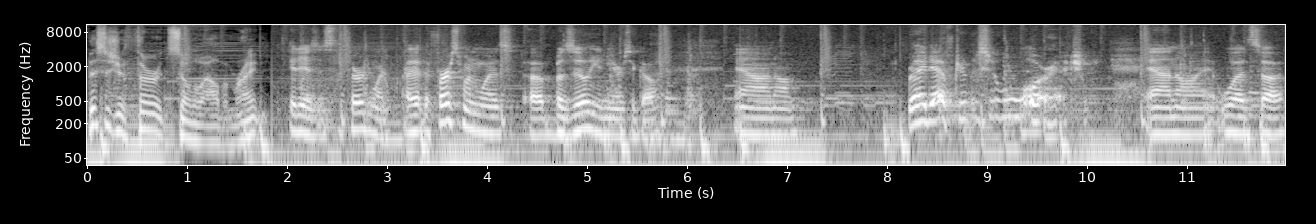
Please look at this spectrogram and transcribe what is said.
This is your third solo album, right? It is. It's the third one. Uh, the first one was a bazillion years ago, and um, right after the Civil War, actually, and uh, it was. Uh,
